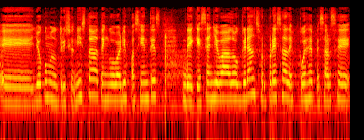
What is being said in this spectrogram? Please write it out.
Eh, yo como nutricionista tengo varios pacientes de que se han llevado gran sorpresa después de pesarse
